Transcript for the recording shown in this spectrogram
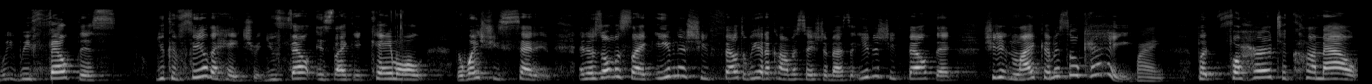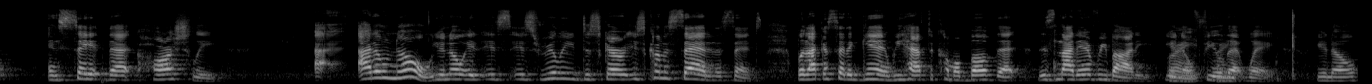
we, we felt this. You could feel the hatred. You felt it's like it came all the way she said it. And it was almost like even if she felt it, we had a conversation about it, even if she felt that she didn't like him, it's okay. right. But for her to come out and say it that harshly, I, I don't know. You know, it, it's it's really discouraging. It's kind of sad in a sense. But like I said again, we have to come above that. It's not everybody, you know, feel right. that way. You know,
